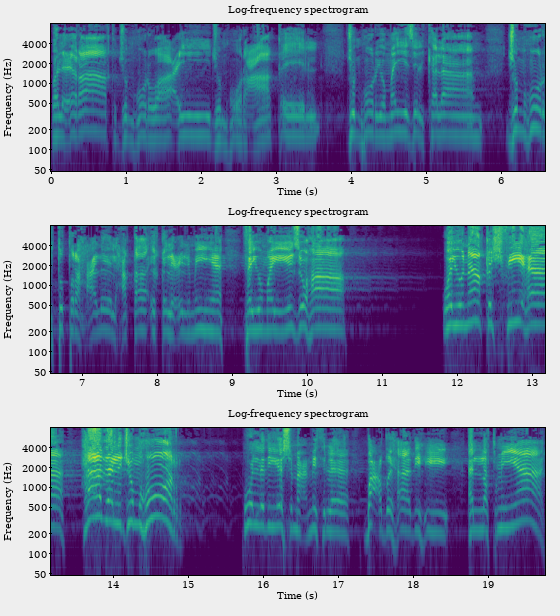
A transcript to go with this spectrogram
والعراق جمهور واعي جمهور عاقل جمهور يميز الكلام جمهور تطرح عليه الحقائق العلمية فيميزها ويناقش فيها هذا الجمهور هو الذي يسمع مثل بعض هذه اللطميات.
